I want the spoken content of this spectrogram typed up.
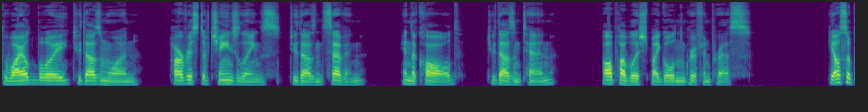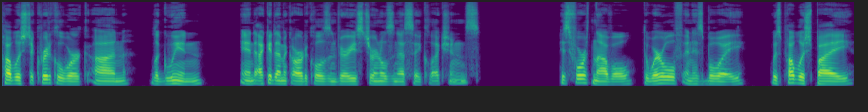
the Wild Boy 2001, Harvest of Changelings 2007, and The Called 2010, all published by Golden Gryphon Press. He also published a critical work on Le Guin and academic articles in various journals and essay collections. His fourth novel, The Werewolf and His Boy, was published by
